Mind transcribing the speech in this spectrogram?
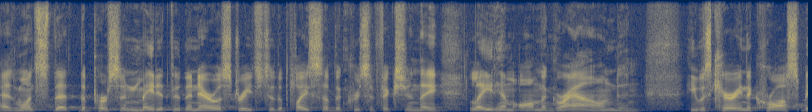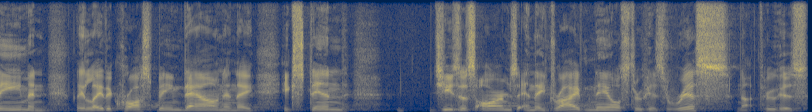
as once that the person made it through the narrow streets to the place of the crucifixion, they laid him on the ground and he was carrying the crossbeam and they lay the crossbeam down and they extend Jesus' arms and they drive nails through his wrists, not through his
